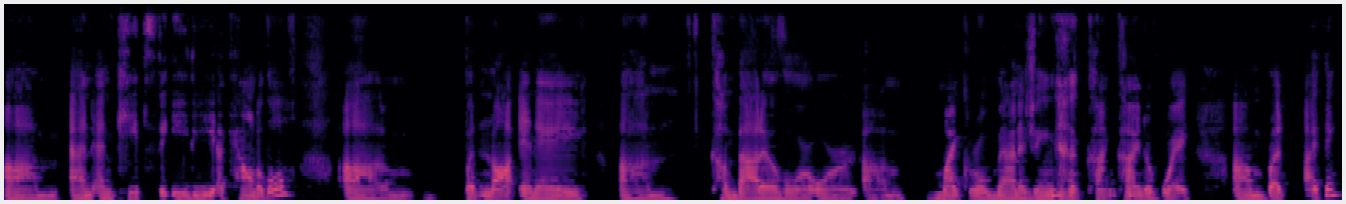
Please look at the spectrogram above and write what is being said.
um, and and keeps the ED accountable, um, but not in a um, combative or or um, micromanaging kind kind of way. Um, but I think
